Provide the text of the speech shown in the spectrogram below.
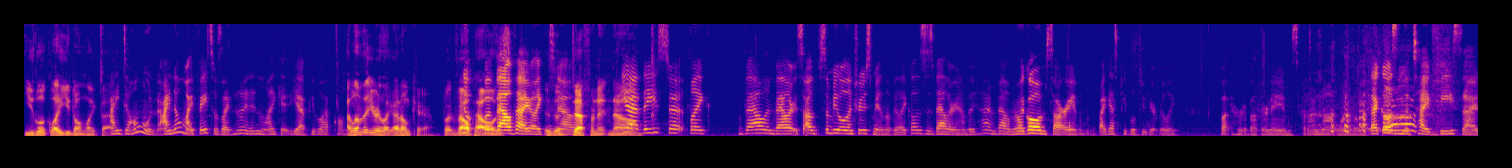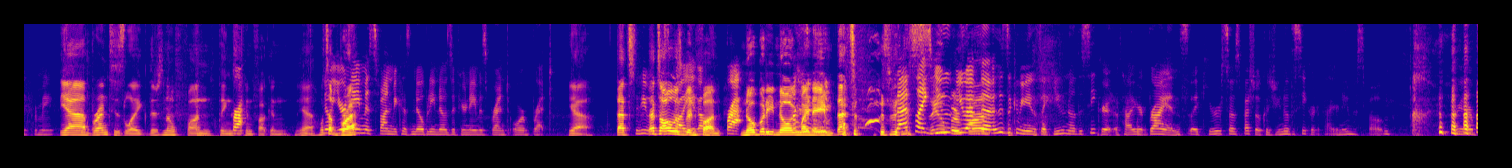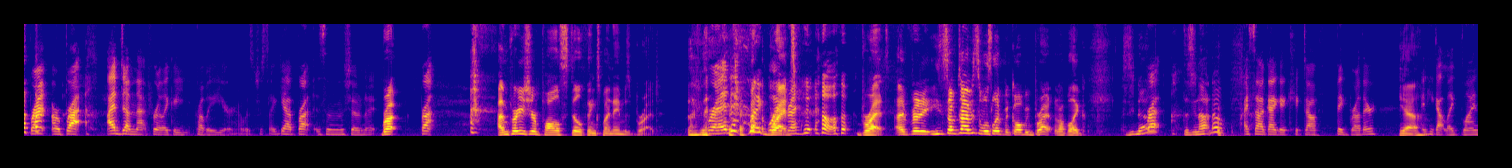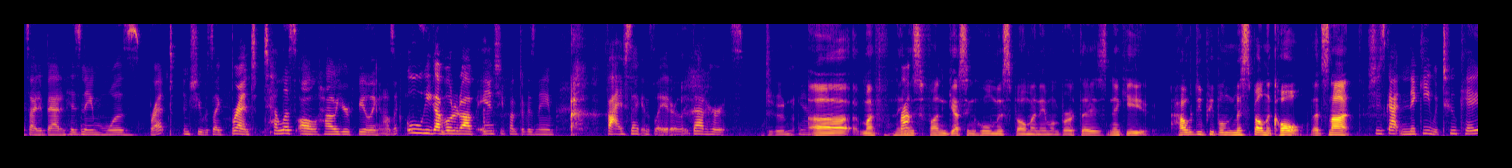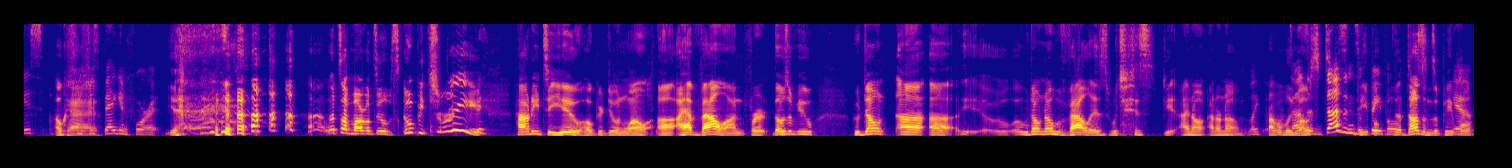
You look like you don't like that. I don't. I know my face was like, I didn't like it. Yeah, people have called me. I love that you're like I don't care, but Val No, Pal but is, you're like, is no. a definite no. Yeah, they used to like Val and Valerie. So, some people will introduce me and they'll be like, "Oh, this is Valerie," and I'll be like, "Hi, I'm Val," and they're like, "Oh, I'm sorry." And I guess people do get really butthurt about their names, but I'm not one of them. That goes in the type B side for me. Yeah, Brent is like, there's no fun things you can fucking. Yeah, what's no, up, your Brett? name is fun because nobody knows if your name is Brent or Brett. yeah, that's people that's always been go, fun. Brat. Nobody knowing my name. That's always been That's like you. super You have fun. the who's the comedian? It's like you know the secret of how your Brian's like you're so special because you know the secret of how your name is spelled. You're either Brent or Brat. I've done that for like a probably a year. I was just like, yeah, Brat is in the show tonight. Brett. Brat. I'm pretty sure Paul still thinks my name is Brett. Bread? like what Brett. bread? Oh. Brett. I'm pretty. He sometimes will slip and call me Brett, and I'm like, does he know? Brett. Does he not know? I saw a guy get kicked off Big Brother Yeah. and he got like blindsided bad and his name was Brett and she was like, Brent, tell us all how you're feeling. And I was like, oh, he got voted off and she fucked up his name five seconds later. Like that hurts. Dude. Yeah. Uh, my f- name is fun guessing who'll misspell my name on birthdays. Nikki, how do people misspell Nicole? That's not. She's got Nikki with two Ks. Okay. She's just begging for it. Yeah. What's up, Marvel Tulip? Scoopy Tree. Howdy to you. Hope you're doing well. Uh, I have Val on. For those of you who don't uh, uh, who don't know who Val is, which is I know I don't know, Like probably dozens- most dozens of people. dozens of people. Yeah.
